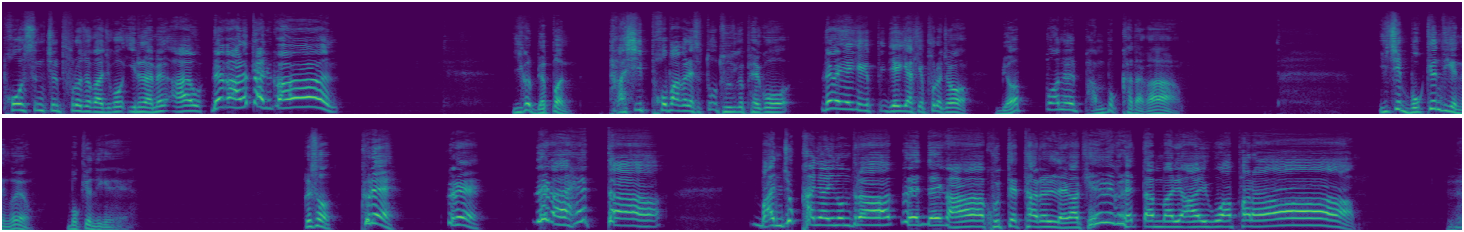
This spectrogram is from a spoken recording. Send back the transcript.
포승줄 풀어져 가지고 일어나면 아유 내가 안 했다니까 이걸 몇 번 다시 포박을 해서 또 두들겨 패고 내가 얘기, 얘기할게 풀어줘 몇 번을 반복하다가 이제 못 견디겠는 거예요. 못 견디겠네. 그래서 그래 그래 내가 했다. 만족하냐 이놈들아 그래 내가 구테타를 내가 계획을 했단 말이야 아이고 아파라 네.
